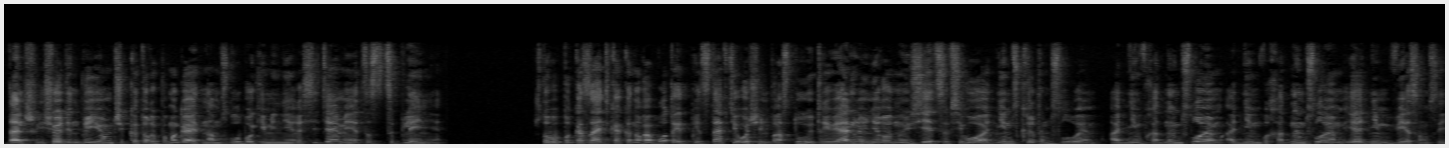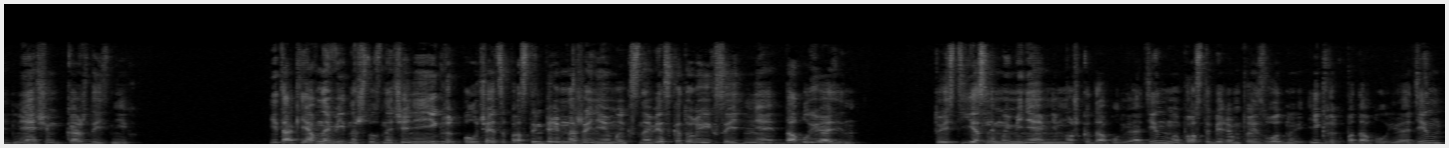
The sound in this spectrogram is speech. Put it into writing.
Дальше, еще один приемчик, который помогает нам с глубокими нейросетями, это сцепление. Чтобы показать, как оно работает, представьте очень простую тривиальную нейронную сеть со всего одним скрытым слоем, одним входным слоем, одним выходным слоем и одним весом, соединяющим каждый из них. Итак, явно видно, что значение y получается простым перемножением x на вес, который их соединяет, w1. То есть, если мы меняем немножко w1, мы просто берем производную y по w1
